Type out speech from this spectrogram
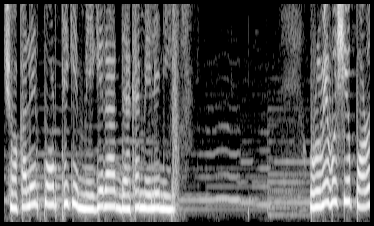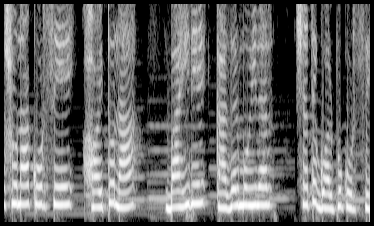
সকালের পর থেকে মেঘের আর দেখা মেলেনি। রুমে বসে পড়াশোনা করছে, হয়তো না, বাহিরে কাজের মহিলার সাথে গল্প করছে।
